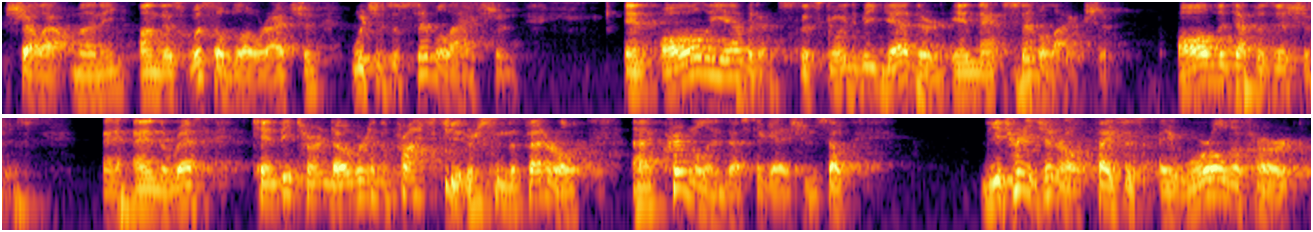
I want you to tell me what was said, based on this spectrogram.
shell out money on this whistleblower action, which is a civil action. And all the evidence that's going to be gathered in that civil action, all the depositions and the rest can be turned over to the prosecutors in the federal uh, criminal investigation. So the attorney general faces a world of hurt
